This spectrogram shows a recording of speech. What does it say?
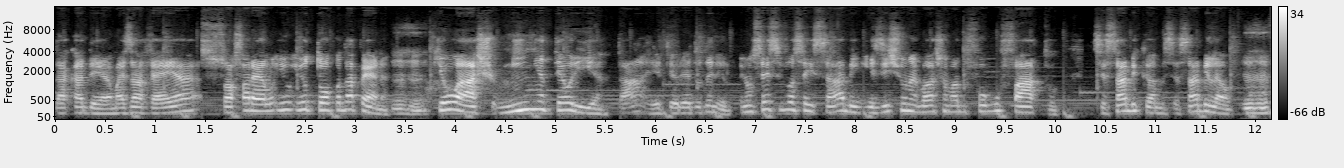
da cadeira, mas a véia só farelo e, o- e o toco da perna. Uhum. O que eu acho, minha teoria, tá? E a teoria do Danilo. Eu não sei se vocês sabem, existe um negócio chamado fogo fato. Você sabe, Cami? Você sabe, Léo? Uhum.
